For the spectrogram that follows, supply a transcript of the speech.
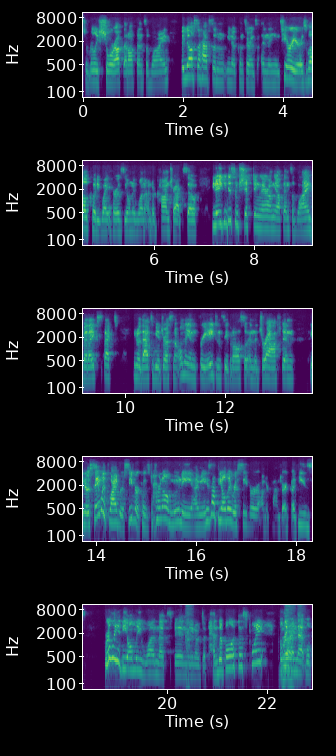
to really shore up that offensive line. But you also have some, you know, concerns in the interior as well. Cody Whitehair is the only one under contract, so you know, you can do some shifting there on the offensive line, but I expect, you know, that to be addressed not only in free agency, but also in the draft. And, you know, same with wide receiver, because Darnell Mooney, I mean, he's not the only receiver under contract, but he's really the only one that's been, you know, dependable at this point. The only right. one that will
